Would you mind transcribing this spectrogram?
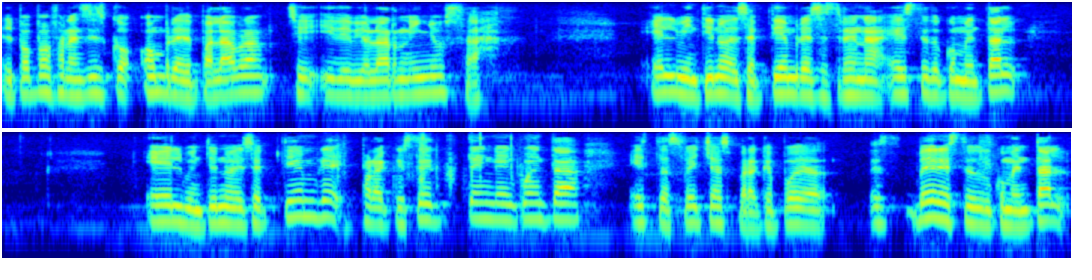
El Papa Francisco, hombre de palabra, sí, y de violar niños. Ah. El 21 de septiembre se estrena este documental. El 21 de septiembre, para que usted tenga en cuenta estas fechas, para que pueda ver este documental.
